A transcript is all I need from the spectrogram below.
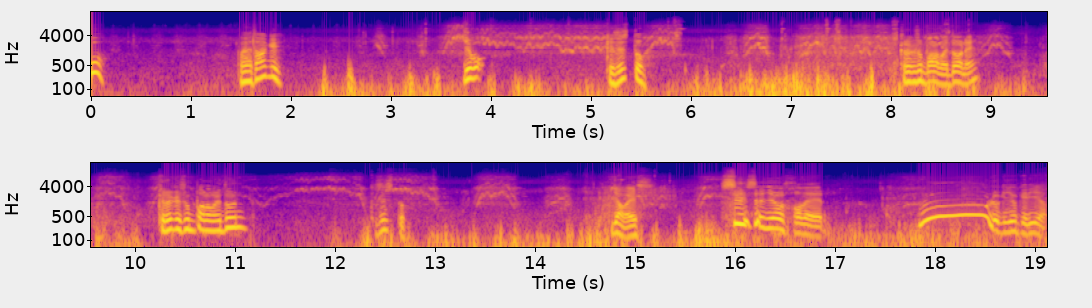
¡Oh! ¡Vaya ataque! Llevo... ¿Qué es esto? Creo que es un palometón, ¿eh? Creo que es un palometón. ¿Qué es esto? Ya ves. ¡Sí, señor! ¡Joder! ¡Uh! Lo que yo quería.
